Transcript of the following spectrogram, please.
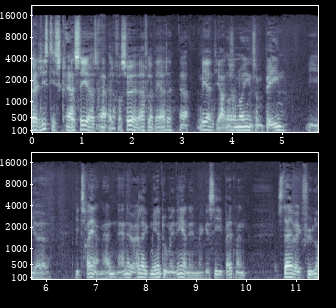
realistisk Ja. baseret, Ja. eller forsøger i hvert fald at være det, Ja. mere end de andre. Og så noget en som Bane i, øh, i træerne. Han, han er jo heller ikke mere dominerende, end man kan sige, Batman stadigvæk fylder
